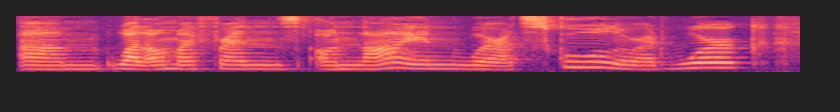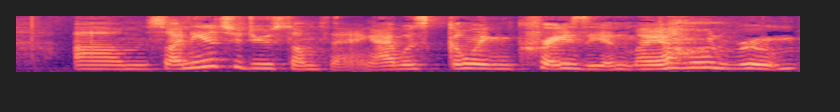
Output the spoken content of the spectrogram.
um, while all my friends online were at school or at work. Um, so I needed to do something. I was going crazy in my own room.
